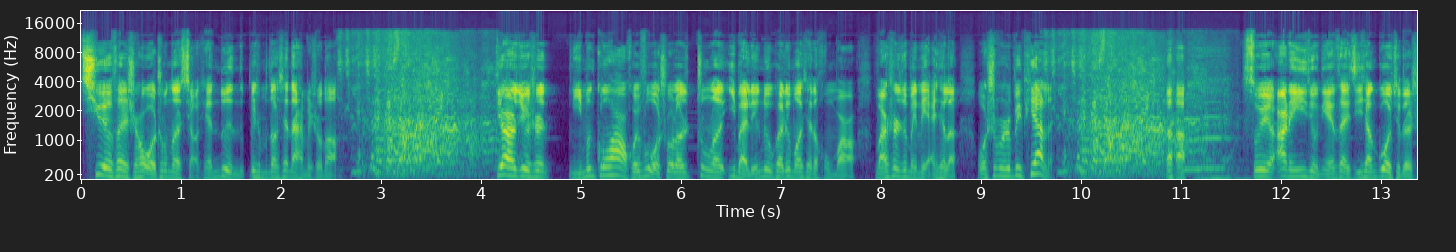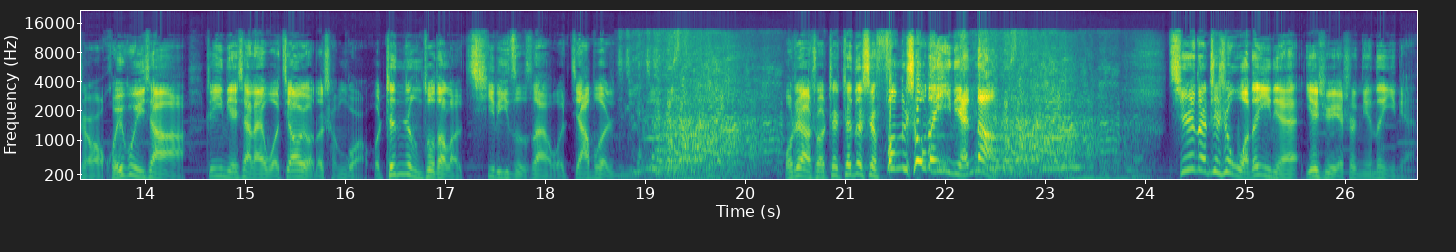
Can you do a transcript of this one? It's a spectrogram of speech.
七月份时候我中的小天盾，为什么到现在还没收到？第二句是你们公号回复我说了中了一百零六块六毛钱的红包，完事就没联系了，我是不是被骗了？所以，二零一九年在即将过去的时候，回顾一下这一年下来我交友的成果，我真正做到了妻离子散，我家破人。我这样说，这真的是丰收的一年呐。其实呢，这是我的一年，也许也是您的一年。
